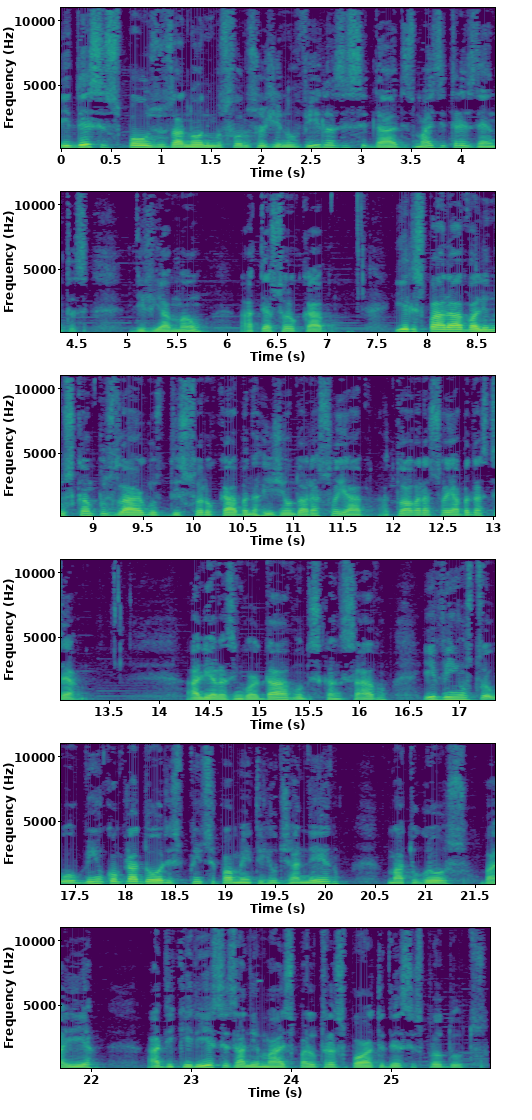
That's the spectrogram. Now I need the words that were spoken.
e desses pousos anônimos foram surgindo vilas e cidades, mais de 300, de Viamão até Sorocaba. E eles paravam ali nos campos largos de Sorocaba, na região do Araçoiaba, atual Araçoiaba da Serra. Ali elas engordavam, descansavam e vinham, vinham compradores, principalmente Rio de Janeiro, Mato Grosso, Bahia, adquirir esses animais para o transporte desses produtos.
